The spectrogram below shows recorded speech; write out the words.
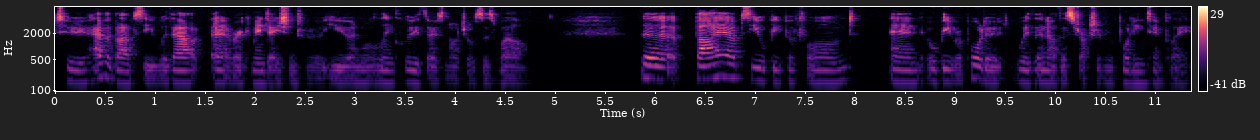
to have a biopsy without a recommendation from you and will include those nodules as well. The biopsy will be performed and it will be reported with another structured reporting template.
